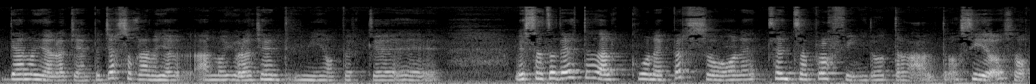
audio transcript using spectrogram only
di annoiare la gente. Già so che annoio, annoio la gente di mio perché eh, mi è stato detto da alcune persone senza profilo, tra l'altro. Sì, lo so,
